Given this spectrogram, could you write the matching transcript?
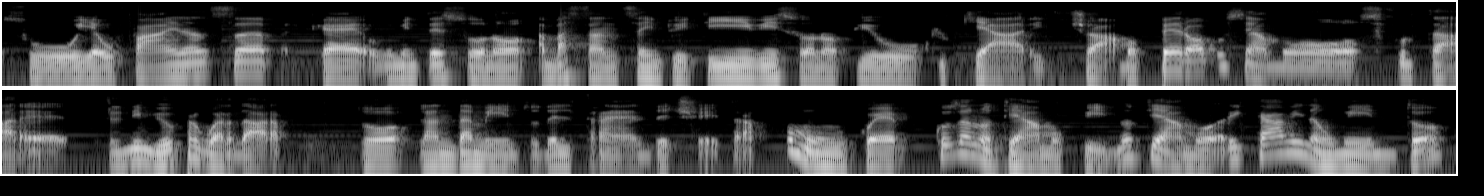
su Yahoo Finance perché ovviamente sono abbastanza intuitivi sono più, più chiari diciamo. Però possiamo sfruttare TradingView per guardare appunto l'andamento del trend eccetera. Comunque cosa notiamo qui? Notiamo ricavi in aumento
